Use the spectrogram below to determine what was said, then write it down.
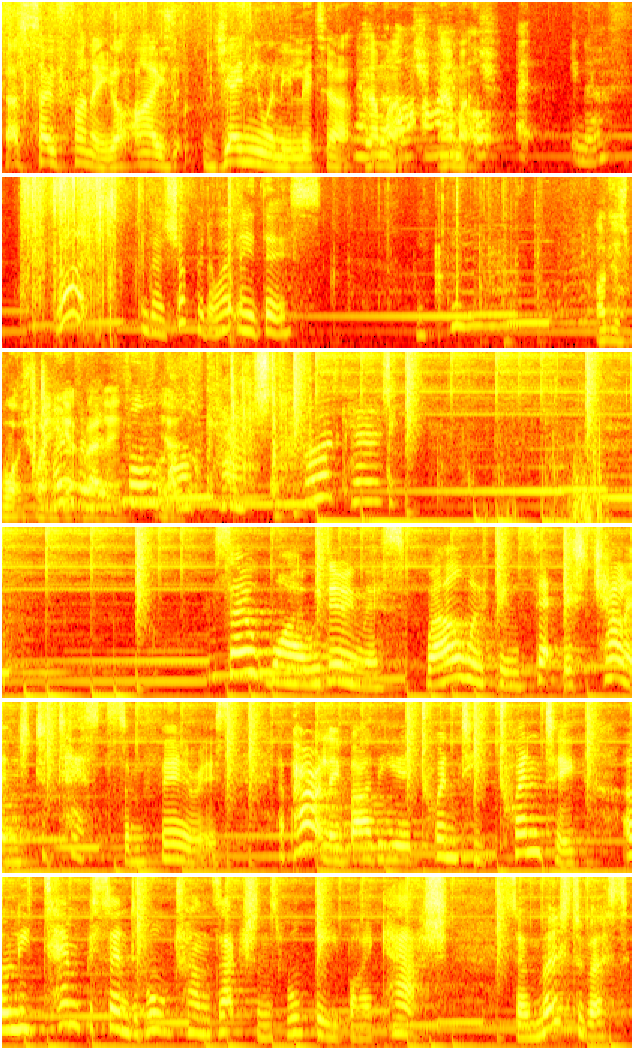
That's so funny. Your eyes genuinely lit up. No, How much? I- How I'm- much? oh, uh, enough. Right, I'm going shopping. I won't need this. I'll just watch when you get ready. Full Yeah. of cash. Hard cash. So why are we doing this? Well, we've been set this challenge to test some theories. Apparently, by the year 2020, only 10% of all transactions will be by cash. So most of us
